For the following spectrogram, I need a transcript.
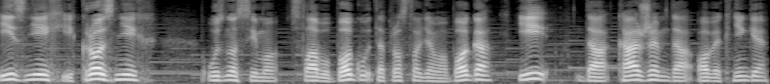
iz njih i kroz njih uznosimo slavu Bogu, da proslavljamo Boga i da kažem da ove knjige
